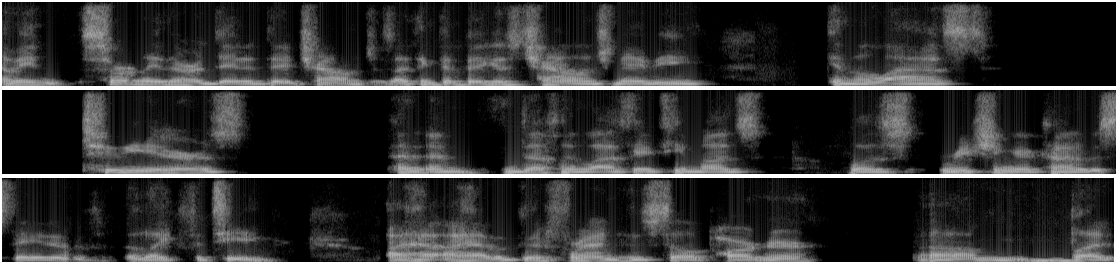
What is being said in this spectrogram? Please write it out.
I mean, certainly there are day to day challenges. I think the biggest challenge, maybe in the last two years, and, and definitely the last 18 months, was reaching a kind of a state of like fatigue. I, ha- I have a good friend who's still a partner, um, but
